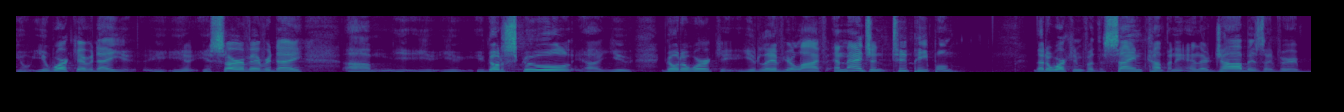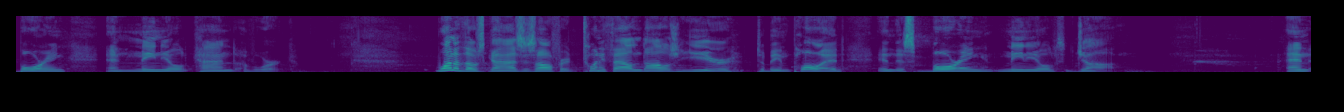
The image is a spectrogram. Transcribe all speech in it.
you, you work every day, you, you, you serve every day, um, you, you, you go to school, uh, you go to work, you, you live your life. Imagine two people that are working for the same company, and their job is a very boring and menial kind of work. One of those guys is offered $20,000 a year to be employed in this boring, menial job. And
